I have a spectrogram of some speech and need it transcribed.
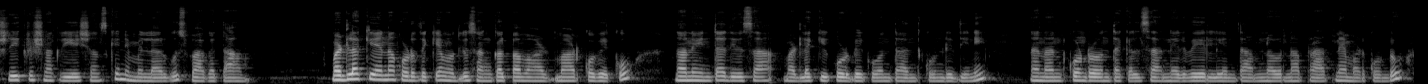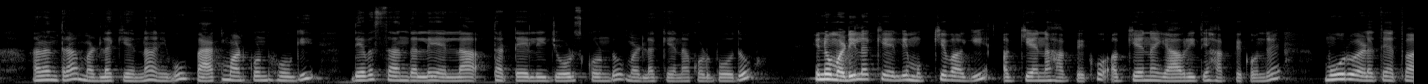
ಶ್ರೀಕೃಷ್ಣ ಕ್ರಿಯೇಷನ್ಸ್ಗೆ ನಿಮ್ಮೆಲ್ಲರಿಗೂ ಸ್ವಾಗತ. ಮಡ್ಲಕ್ಕಿಯನ್ನು ಕೊಡೋದಕ್ಕೆ ಮೊದಲು ಸಂಕಲ್ಪ ಮಾಡಿ, ಮಾಡ್ಕೋಬೇಕು. ನಾನು ಇಂಥ ದಿವಸ ಮಡ್ಲಕ್ಕಿ ಕೊಡಬೇಕು ಅಂತ ಅಂದ್ಕೊಂಡಿದ್ದೀನಿ. ನಾನು ಅಂದ್ಕೊಂಡಿರೋ ಅಂಥ ಕೆಲಸ ನೆರವೇರಲಿ ಅಂತ ಅಮ್ಮನವ್ರನ್ನ ಪ್ರಾರ್ಥನೆ ಮಾಡಿಕೊಂಡು, ಅನಂತರ ಮಡ್ಲಕ್ಕಿಯನ್ನು ನೀವು ಪ್ಯಾಕ್ ಮಾಡ್ಕೊಂಡು ಹೋಗಿ ದೇವಸ್ಥಾನದಲ್ಲೇ ಎಲ್ಲ ತಟ್ಟೆಯಲ್ಲಿ ಜೋಡಿಸ್ಕೊಂಡು ಮಡ್ಲಕ್ಕಿಯನ್ನು ಕೊಡ್ಬೋದು. ಇನ್ನು ಮಡಿಲಕ್ಕಿಯಲ್ಲಿ ಮುಖ್ಯವಾಗಿ ಅಕ್ಕಿಯನ್ನು ಹಾಕಬೇಕು. ಅಕ್ಕಿಯನ್ನು ಯಾವ ರೀತಿ ಹಾಕಬೇಕು ಅಂದರೆ ಮೂರು ಅಳತೆ ಅಥವಾ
